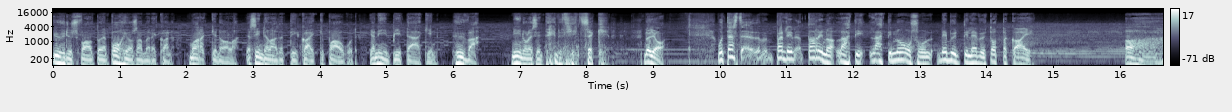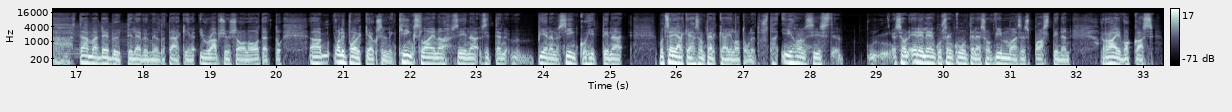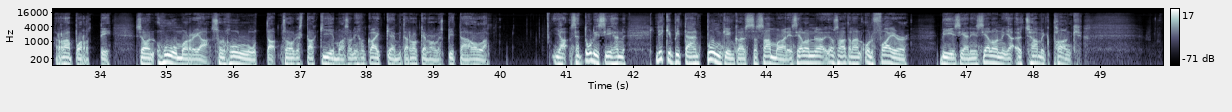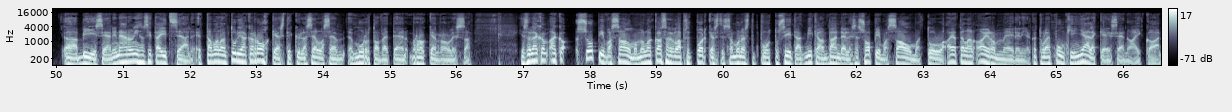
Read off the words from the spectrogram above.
Yhdysvaltojen Pohjois-Amerikan markkinoilla ja sinne laitettiin kaikki paukut ja niin pitääkin. Hyvä. Niin olisin tehnyt itsekin. No joo. Mutta tästä äh, bändin tarina lähti, lähti nousuun. Debyyttilevy totta kai. Ah, tämä debyyttilevy, miltä tämäkin Eruption Solo on otettu, ähm, oli poikkeuksellinen. Kingslaina siinä sitten pienenä sinkkuhittinä, mutta sen jälkeen se on pelkkää ilotulitusta. Ihan siis se on edelleen, kun sen kuuntelee, se on vimmaisen spastinen, raivokas raportti, se on huumoria, se on hulluutta, se on oikeastaan kiimaa, se on ihan kaikkea, mitä rock'n'rollissa pitää olla. Ja se tuli siihen likipitään punkin kanssa samaan, ja siellä on, jos ajatellaan On Fire-biisiä, niin siellä on, ja Atomic Punk, biisejä, niin nehän on ihan sitä itseään. Että tavallaan tuli aika rohkeasti kyllä sellaiseen murtoveteen rock'n'rollissa. Ja se oli aika, aika sopiva sauma. Me ollaan Kasarilapset podcastissa monesti puhuttu siitä, että mikä on bändeille se sopiva sauma tulla. Ajatellaan Iron Maiden, joka tulee punkin jälkeiseen aikaan.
